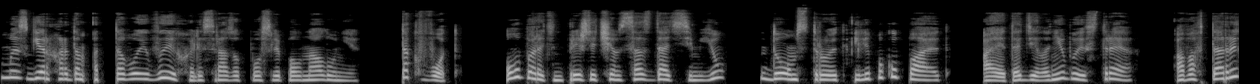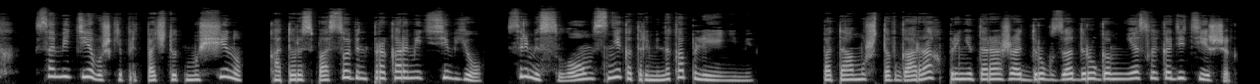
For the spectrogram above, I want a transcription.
Мы с Герхардом оттого и выехали сразу после полнолуния. Так вот, оборотень, прежде чем создать семью, дом строит или покупает, а это дело не быстрое. А во-вторых, сами девушки предпочтут мужчину, который способен прокормить семью с ремеслом, с некоторыми накоплениями. Потому что в горах принято рожать друг за другом несколько детишек,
